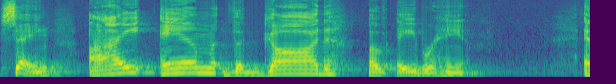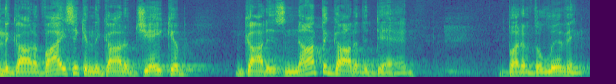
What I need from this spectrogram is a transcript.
saying, I am the God of Abraham and the God of Isaac and the God of Jacob. God is not the God of the dead, but of the living.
